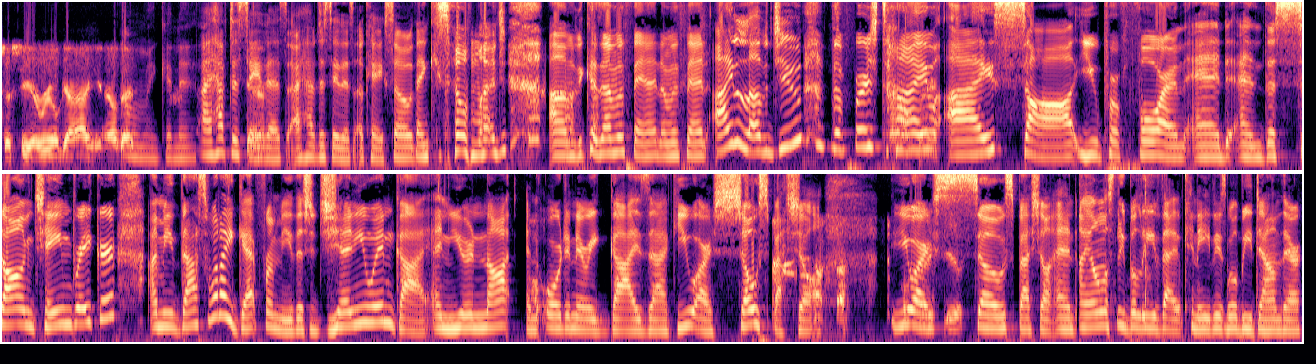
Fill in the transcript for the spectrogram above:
to see a real guy, you know. That, oh my goodness! I have to say yeah. this. I have to say this. Okay, so thank you so much, um, because I'm a fan. I'm a fan. I loved you the first oh, time oh, I saw you perform, and and the song "Chainbreaker." I mean, that's what I get from you. This genuine guy, and you're not an oh. ordinary guy, Zach. You are so special. Oh, you are you. so special. And I honestly believe that Canadians will be down there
